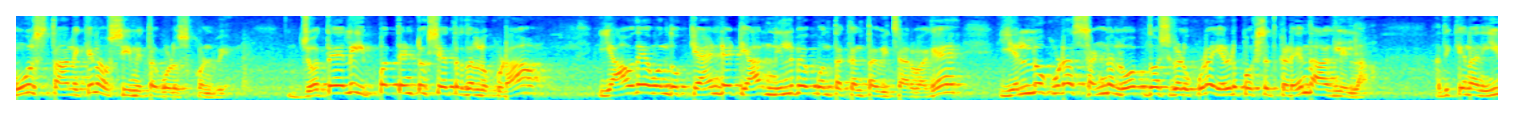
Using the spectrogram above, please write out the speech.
ಮೂರು ಸ್ಥಾನಕ್ಕೆ ನಾವು ಸೀಮಿತಗೊಳಿಸ್ಕೊಂಡ್ವಿ. ಜೊತೆಯಲ್ಲಿ ಇಪ್ಪತ್ತೆಂಟು ಕ್ಷೇತ್ರದಲ್ಲೂ ಕೂಡ ಯಾವುದೇ ಒಂದು ಕ್ಯಾಂಡಿಡೇಟ್ ಯಾರು ನಿಲ್ಲಬೇಕು ಅಂತಕ್ಕಂಥ ವಿಚಾರವಾಗಿ ಎಲ್ಲೂ ಕೂಡ ಸಣ್ಣ ಲೋಪದೋಷಗಳು ಕೂಡ ಎರಡು ಪಕ್ಷದ ಕಡೆಯಿಂದ ಆಗಲಿಲ್ಲ. ಅದಕ್ಕೆ ನಾನು ಈ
